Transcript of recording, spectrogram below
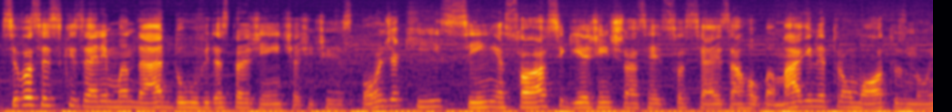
Se vocês quiserem mandar dúvidas pra gente, a gente responde aqui. Sim, é só seguir a gente nas redes sociais arroba @magnetronmotos no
